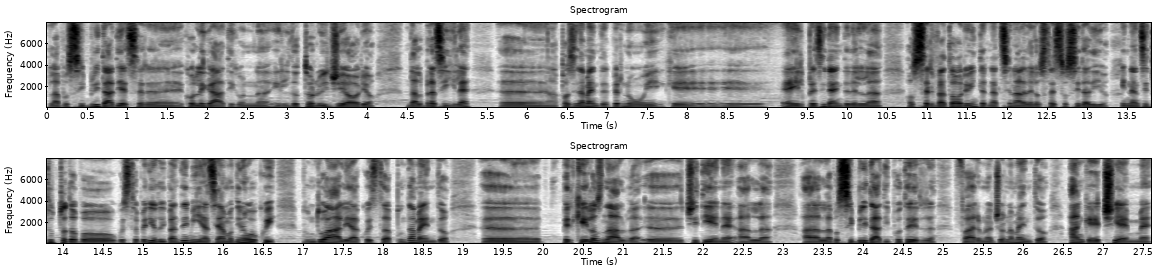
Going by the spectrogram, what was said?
la possibilità di essere collegati con il dottor Luigi Orio dal Brasile, eh, appositamente per noi, che è il presidente dell'Osservatorio internazionale dello stress ossidativo. Innanzitutto dopo questo periodo di pandemia siamo di nuovo qui puntuali a questo appuntamento eh, perché lo SNALV eh, ci tiene alla, alla possibilità di poter fare un aggiornamento anche ECM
